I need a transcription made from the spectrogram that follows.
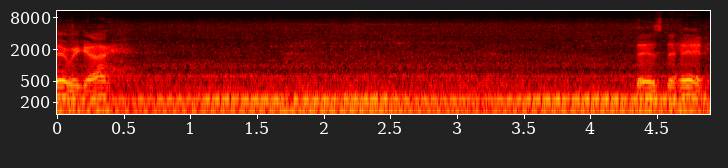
There we go. There's the head.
